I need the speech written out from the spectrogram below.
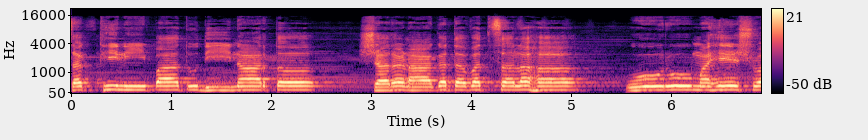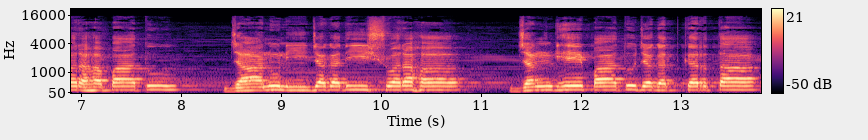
सक्थिनी पातु दीनार्त शरणागतवत्सलः। ऊरुमहेश्वरः पातु जानुनी जगदीश्वरः। जङ्घे पातु जगत्कर्ता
